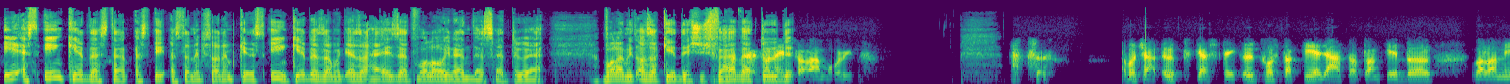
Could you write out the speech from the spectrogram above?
én, ezt én kérdeztem, ezt, én, ezt a népszava nem kérdeztem. Én kérdezem, hogy ez a helyzet valahogy rendezhető-e? Valamint az a kérdés is felvetődik. Hát. Bocsánat, ők kezdték, ők hoztak ki egy ártatlan képből valami...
